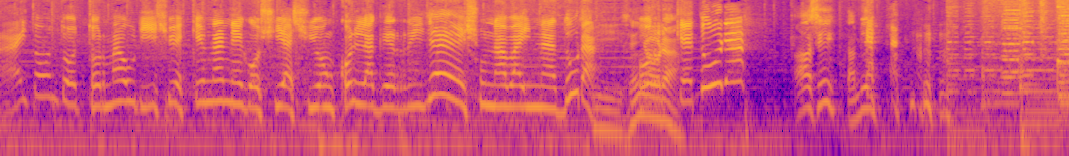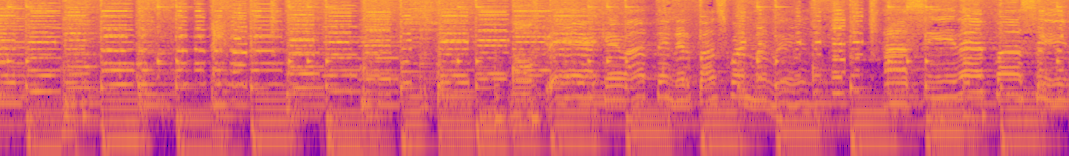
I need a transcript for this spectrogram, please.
Ay, don doctor Mauricio, es que una negociación con la guerrilla es una vaina dura. Sí, señora. Porque dura. Ah, sí, también. No crea que va a tener paz Juan Manuel. Así de fácil,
